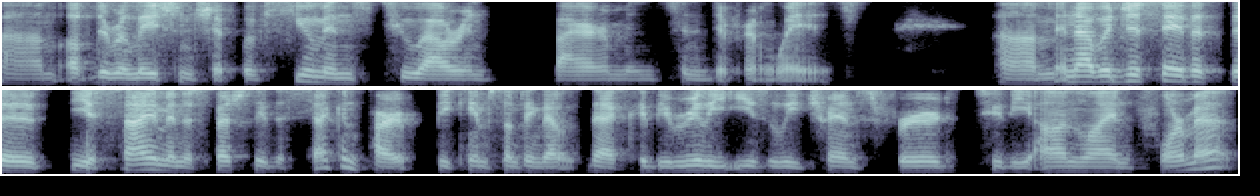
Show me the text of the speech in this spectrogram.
um, of the relationship of humans to our environments in different ways. Um, and I would just say that the, the assignment, especially the second part, became something that, that could be really easily transferred to the online format,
